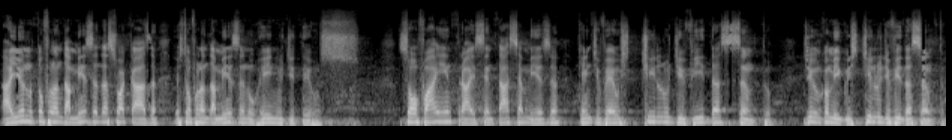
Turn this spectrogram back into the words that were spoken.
Aí eu não estou falando da mesa da sua casa, eu estou falando da mesa no reino de Deus. Só vai entrar e sentar-se à mesa quem tiver o estilo de vida santo. Diga comigo, estilo de vida santo.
